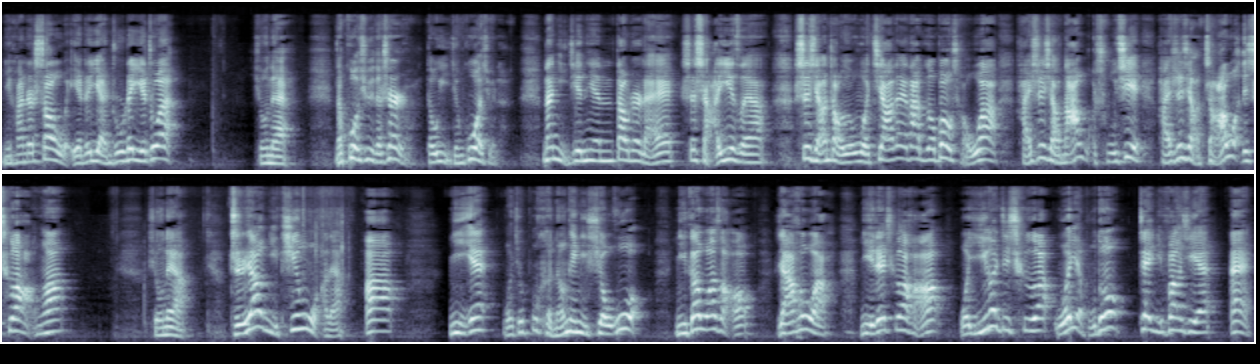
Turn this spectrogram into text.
你看这少伟呀，这眼珠这一转，兄弟，那过去的事儿啊都已经过去了。那你今天到这儿来是啥意思呀？是想找我加代大哥报仇啊，还是想拿我出气，还是想砸我的车行啊？兄弟，只要你听我的啊，你我就不可能给你销户，你跟我走。然后啊，你这车行，我一个这车我也不动，这你放心。哎，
